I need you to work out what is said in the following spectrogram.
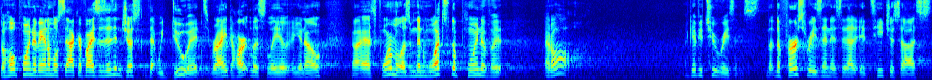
The whole point of animal sacrifices isn't just that we do it, right, heartlessly, you know, uh, as formalism. Then what's the point of it at all? I'll give you two reasons. The first reason is that it teaches us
